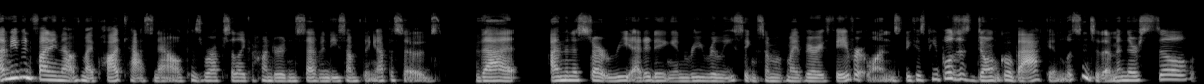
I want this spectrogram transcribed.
I'm even finding that with my podcast now because we're up to like 170 something episodes that I'm going to start re editing and re releasing some of my very favorite ones because people just don't go back and listen to them. And they're still,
